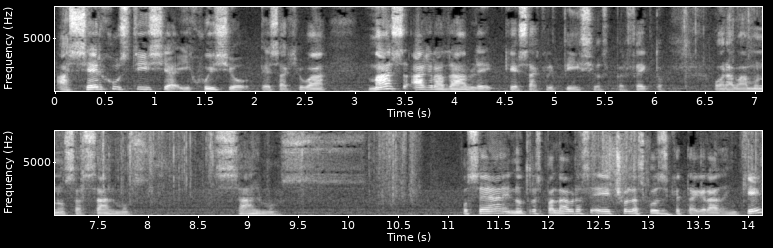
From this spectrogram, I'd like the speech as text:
hacer justicia y juicio es a Jehová más agradable que sacrificios. Perfecto. Ahora vámonos a Salmos. Salmos. O sea, en otras palabras, he hecho las cosas que te agradan. ¿Qué?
